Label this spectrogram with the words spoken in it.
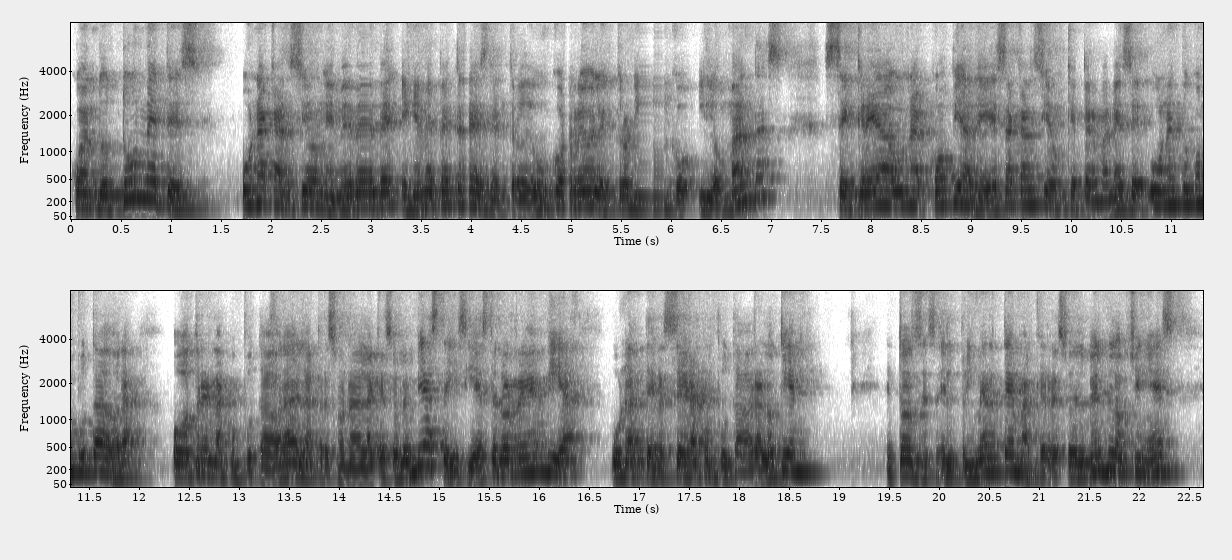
cuando tú metes una canción en, MP, en MP3 dentro de un correo electrónico y lo mandas, se crea una copia de esa canción que permanece una en tu computadora, otra en la computadora de la persona a la que se lo enviaste. Y si éste lo reenvía, una tercera computadora lo tiene. Entonces, el primer tema que resuelve el blockchain es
